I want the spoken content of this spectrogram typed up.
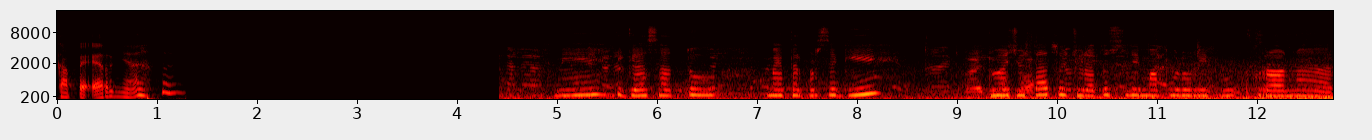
KPR-nya nih 31 meter persegi 2 juta 750 ribu kroner.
